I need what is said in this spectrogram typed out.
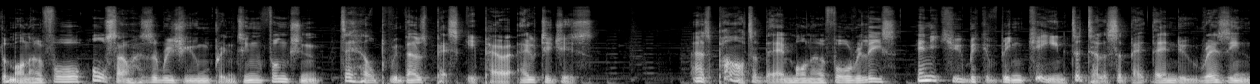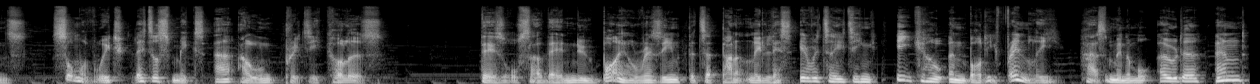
The Mono 4 also has a resume printing function to help with those pesky power outages. As part of their Mono 4 release, Anycubic have been keen to tell us about their new resins, some of which let us mix our own pretty colours. There's also their new bio resin that's apparently less irritating, eco and body friendly, has minimal odour, and,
